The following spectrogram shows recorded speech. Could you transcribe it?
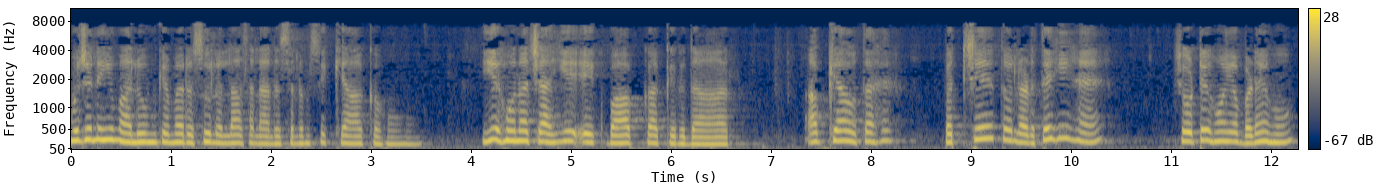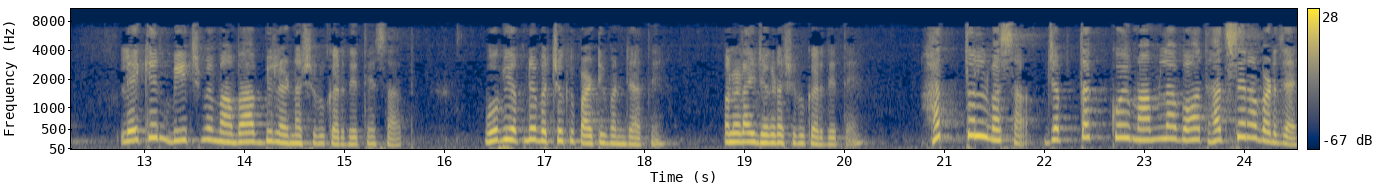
مجھے نہیں معلوم کہ میں رسول اللہ صلی اللہ علیہ وسلم سے کیا کہوں۔ یہ ہونا چاہیے ایک باپ کا کردار۔ اب کیا ہوتا ہے؟ بچے تو لڑتے ہی ہیں۔ چھوٹے ہوں یا بڑے ہوں، لیکن بیچ میں ماں باپ بھی لڑنا شروع کر دیتے ہیں ساتھ۔ وہ بھی اپنے بچوں کی پارٹی بن جاتے ہیں اور لڑائی جھگڑا شروع کر دیتے ہیں۔ حت الوسا جب تک کوئی معاملہ بہت حد سے نہ بڑھ جائے،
